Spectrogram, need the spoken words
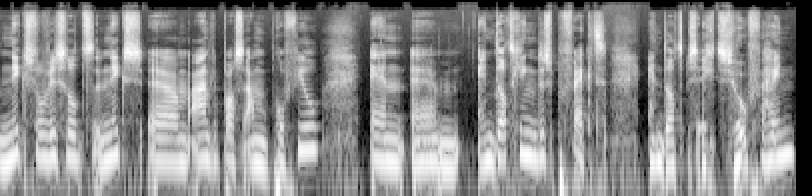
niks verwisseld, niks um, aangepast aan mijn profiel. En, um, en dat ging dus perfect. En dat is echt zo fijn.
